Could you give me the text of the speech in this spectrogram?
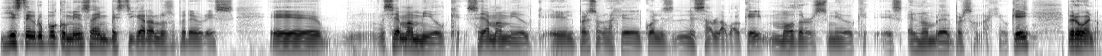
y este grupo comienza a investigar a los superhéroes. Eh, se llama Milk, se llama Milk el personaje del cual les, les hablaba, ¿ok? Mother's Milk es el nombre del personaje, ¿ok? Pero bueno,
